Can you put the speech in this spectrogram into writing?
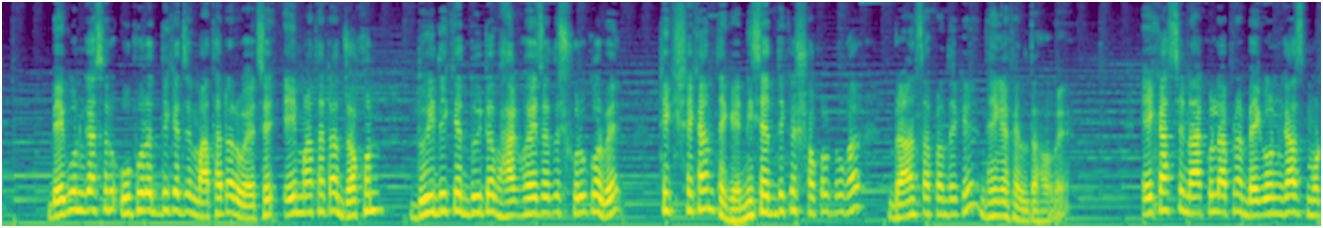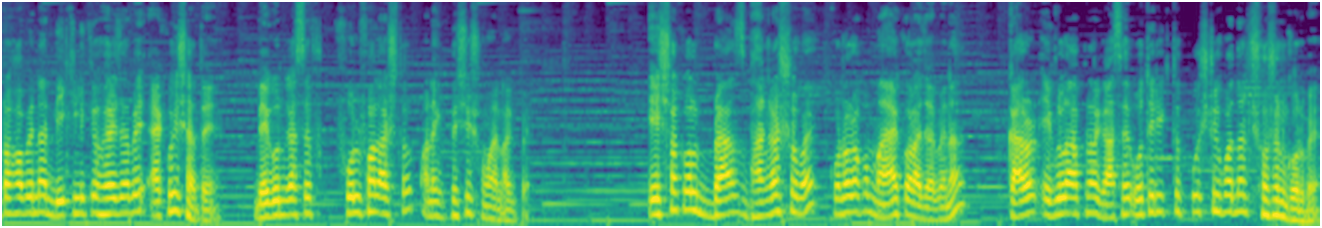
বেগুন গাছের উপরের দিকে যে মাথাটা রয়েছে, এই মাথাটা যখন দুই দিকে দুইটা ভাগ হয়ে যেতে শুরু করবে, ঠিক সেখান থেকে নিচের দিকে সকল প্রকার ব্রাঞ্চ আপনাদেরকে ভেঙে ফেলতে হবে। এই কাজটি না করলে আপনার বেগুন গাছ মোটা হবে না লিকলিকে হয়ে যাবে একই সাথে। বেগুন গাছে ফুল ফল আসতেও অনেক বেশি সময় লাগবে। এই সকল ব্রাঞ্চ ভাঙার সময় কোনো রকম মায়া করা যাবে না, কারণ এগুলো আপনার গাছের অতিরিক্ত পুষ্টি উপাদান শোষণ করবে।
